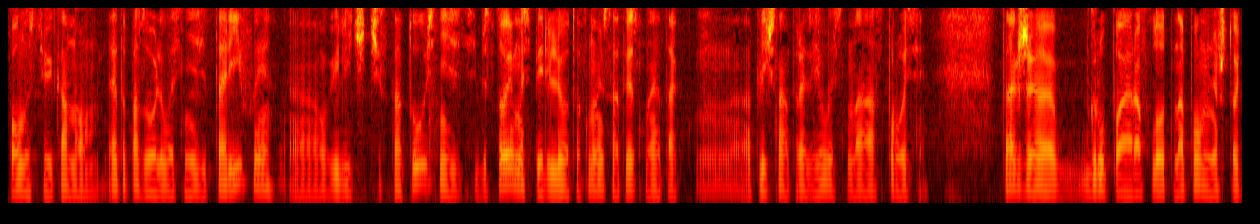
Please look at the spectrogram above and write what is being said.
полностью эконом. Это позволило снизить тарифы, э, увеличить частоту, снизить себестоимость перелетов, ну и, соответственно, это отлично отразилось на спросе. Также группа «Аэрофлот», напомню, что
